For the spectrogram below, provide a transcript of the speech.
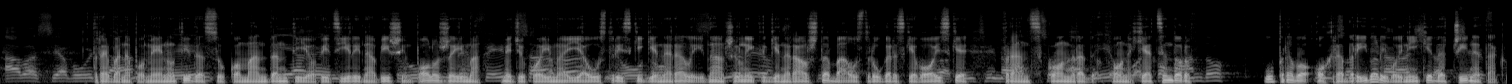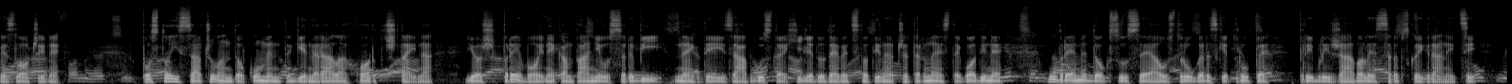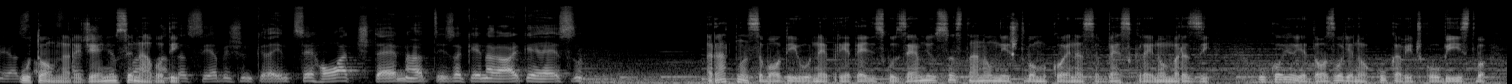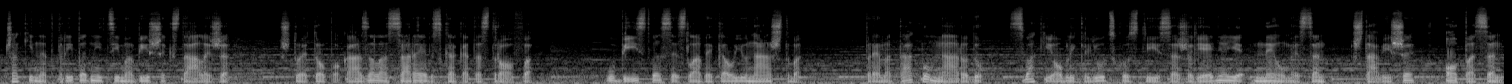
Treba napomenuti da su komandanti i oficiri na višim položajima, među kojima i austrijski general i načelnik generalštaba Austro-Ugarske vojske Franz Konrad von Hetzendorf, upravo ohrabrivali vojnike da čine takve zločine. Postoji sačuvan dokument generala Hortsteina, još pre vojne kampanje u Srbiji, negde iz avgusta 1914. godine, u vreme dok su se austrougarske trupe približavale srpskoj granici. U tom naređenju se navodi Rat nas vodi u neprijateljsku zemlju sa stanovništvom koje nas beskrajno mrzi, u kojoj je dozvoljeno kukavičko ubijstvo čak i nad pripadnicima višeg staleža, što je to pokazala Sarajevska katastrofa. Ubistva se slave kao junaštva. Prema takvom narodu svaki oblik ljudskosti i sažaljenja je neumesan, šta više, opasan.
